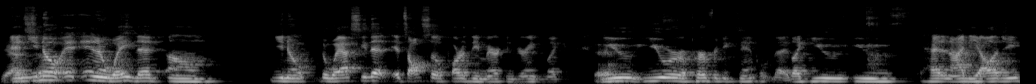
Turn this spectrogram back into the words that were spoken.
Yeah, and you know, in, in a way that, um, you know, the way I see that, it's also part of the American dream. Like Yeah. you, you are a perfect example of that. Like you, you've had an ideology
